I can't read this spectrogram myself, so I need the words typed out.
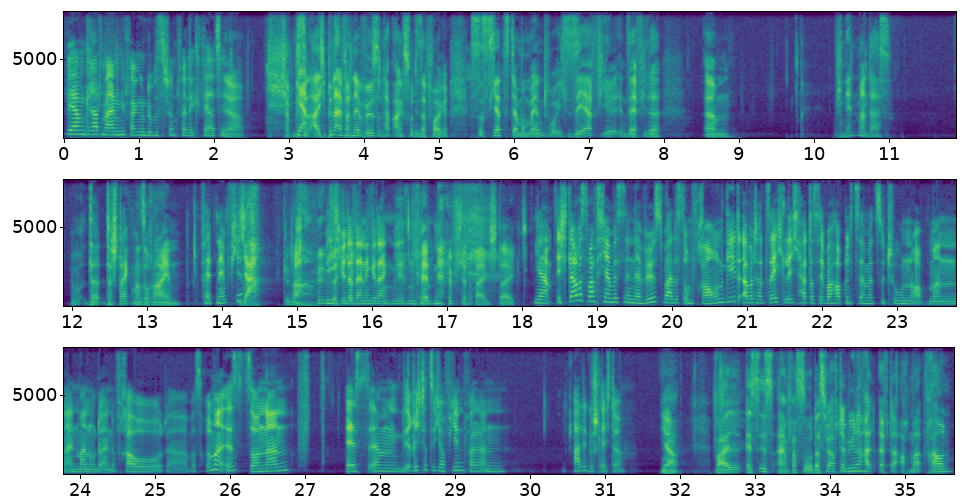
Wir haben gerade mal angefangen und du bist schon völlig fertig. Ja. Ich, ein bisschen, Ja. ich bin einfach nervös und habe Angst vor dieser Folge. Es ist jetzt der Moment, wo ich sehr viel in sehr viele, ähm, wie nennt man das? Da, da steigt man so rein. Fettnäpfchen? Ja, genau. Wie ich wieder deine Gedanken lesen kann. Fettnäpfchen reinsteigt. Ja, ich glaube, es macht dich ein bisschen nervös, weil es um Frauen geht, aber tatsächlich hat das überhaupt nichts damit zu tun, ob man ein Mann oder eine Frau oder was auch immer ist, sondern es ähm, richtet sich auf jeden Fall an alle Geschlechter. Ja, weil es ist einfach so, dass wir auf der Bühne halt öfter auch mal Frauen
